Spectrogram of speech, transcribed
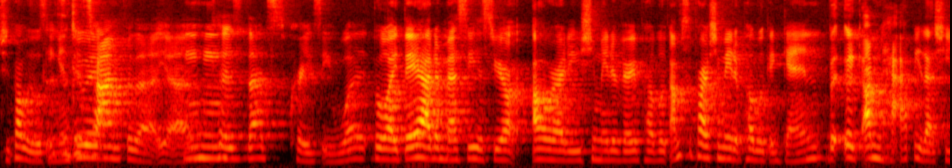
she's probably looking It's a into good it time for that, yeah. Mm-hmm. Because that's crazy. What? But like they had a messy history already. She made it very public. I'm surprised she made it public again. But like I'm happy that she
